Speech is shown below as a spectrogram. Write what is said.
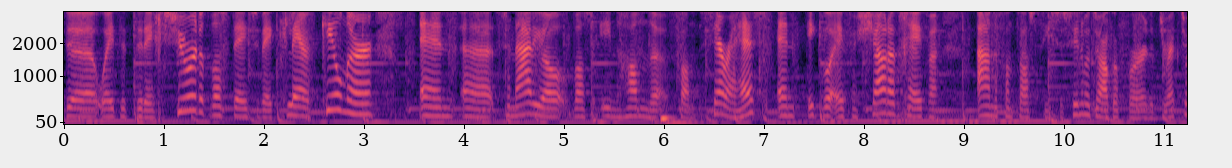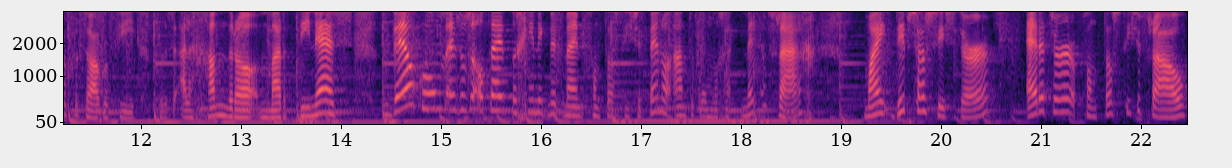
de, hoe heet het, de regisseur. Dat was deze week Claire Kilner. En eh, het scenario was in handen van Sarah Hess. En ik wil even een shout-out geven aan de fantastische cinematographer, de director of photography. Dat is Alejandro Martinez. Welkom. En zoals altijd begin ik met mijn fantastische panel aan te kondigen met een vraag. My Dipsaus sister, editor, fantastische vrouw,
